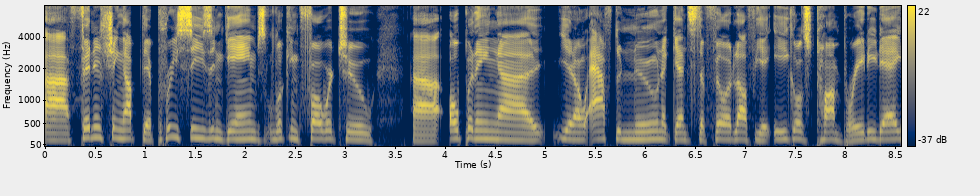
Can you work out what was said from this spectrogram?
uh, finishing up their preseason games. Looking forward to uh, opening, uh, you know, afternoon against the Philadelphia Eagles. Tom Brady Day.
